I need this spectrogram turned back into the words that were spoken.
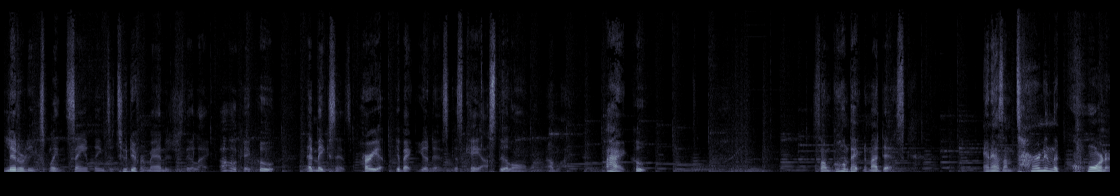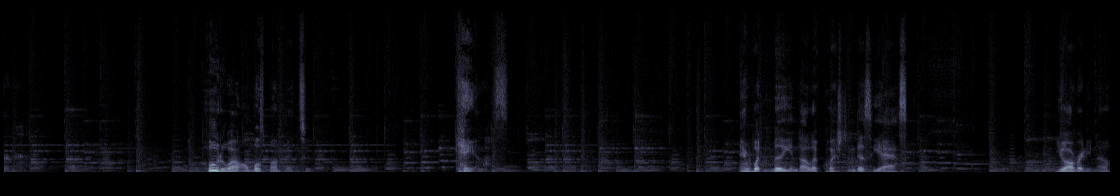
literally explained the same thing to two different managers. They're like, "Oh, okay, cool." That makes sense. Hurry up, get back to your desk because chaos still on one. I'm like, all right, cool. So I'm going back to my desk, and as I'm turning the corner, who do I almost bump into? Chaos. And what million dollar question does he ask? You already know.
